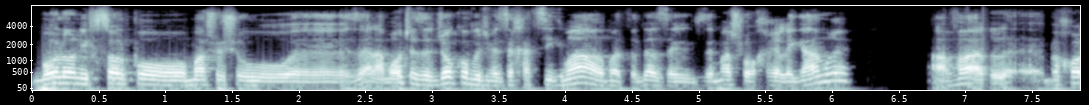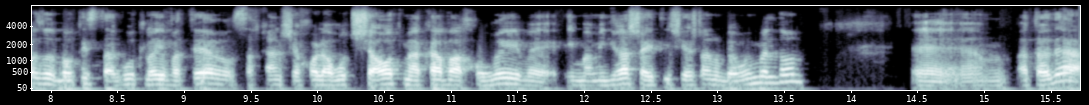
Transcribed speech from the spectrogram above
בואו לא נפסול פה משהו שהוא... אה, זה למרות שזה ג'וקוביץ' וזה חצי גמר, ואתה יודע, זה, זה משהו אחר לגמרי. אבל אה, בכל זאת באוטיסט ההגות לא יוותר, שחקן שיכול לרוץ שעות מהקו האחורי, ועם המגרש האיטי שיש לנו בווימבלדון, אה, אתה יודע,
